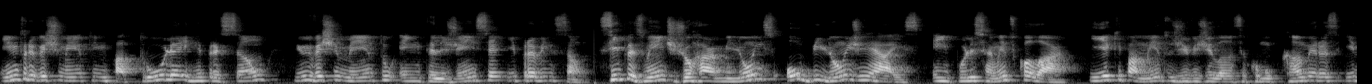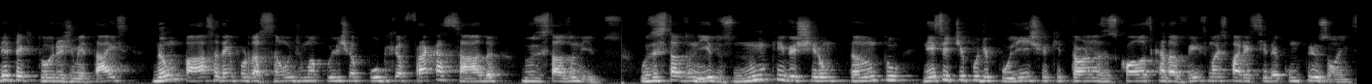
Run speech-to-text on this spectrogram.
entre o investimento em patrulha e repressão e o investimento em inteligência e prevenção. Simplesmente jorrar milhões ou bilhões de reais em policiamento escolar e equipamentos de vigilância como câmeras e detectores de metais não passa da importação de uma política pública fracassada dos Estados Unidos. Os Estados Unidos nunca investiram tanto nesse tipo de política que torna as escolas cada vez mais parecidas com prisões.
